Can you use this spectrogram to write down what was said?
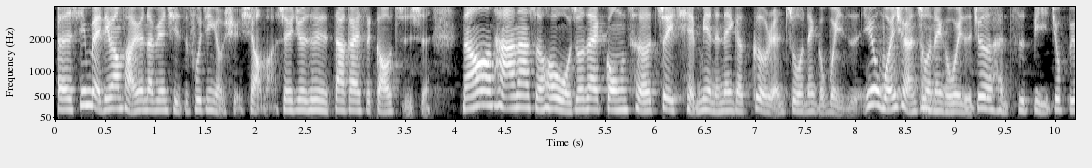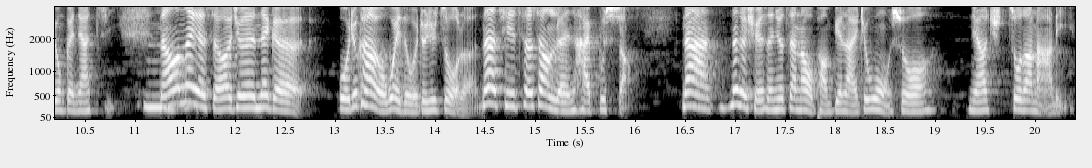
呃新北地方法院那边其实附近有学校嘛，所以就是大概是高职生。然后他那时候我坐在公车最前面的那个个人坐那个位置，因为我很喜欢坐那个位置，就是很自闭，就不用跟人家挤。然后那个时候就是那个。我就看到有位置，我就去坐了。那其实车上人还不少，那那个学生就站到我旁边来，就问我说：“你要去坐到哪里？”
